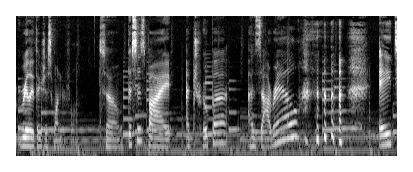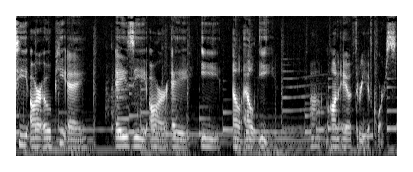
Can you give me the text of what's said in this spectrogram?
Really, they're just wonderful. So, this is by Atropa Azraelle, A T R O P A A Z R A E L L E, um, on AO3, of course.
